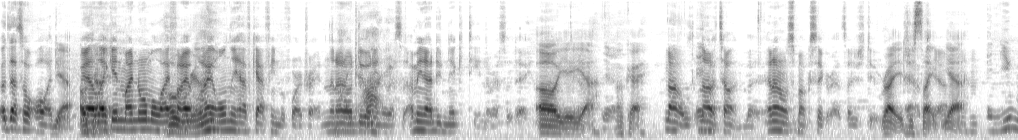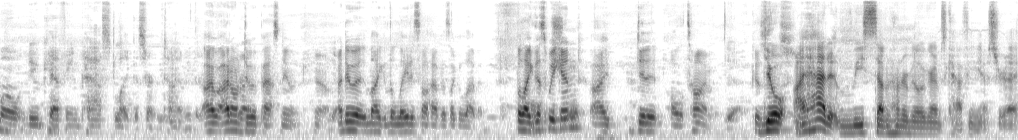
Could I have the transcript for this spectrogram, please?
Uh, that's all, all I do. Yeah, Yeah, okay. like in my normal life, Oh, I, really? I only have caffeine before I train, and then I don't do any of the rest. Of, I mean, I do nicotine the rest of the day. Oh yeah, yeah. Yeah. Okay. Not a, not a ton, but and I don't smoke cigarettes. I just do. Right, it's just like yeah. Mhm. And you won't do caffeine past like a certain time either. I, I don't do it past noon. You know. Yeah. I do it like the latest I'll have is like eleven. But like this weekend, shit. I did it all the time. Yeah. Cause Yo, it's- I had at least 700 milligrams of caffeine yesterday.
